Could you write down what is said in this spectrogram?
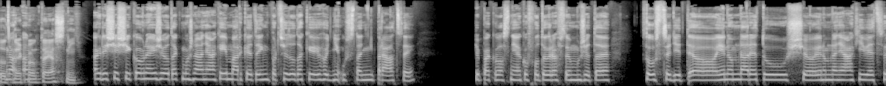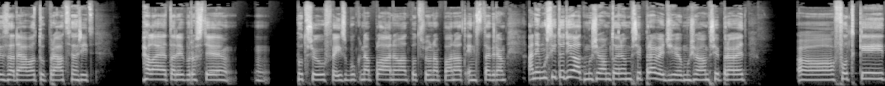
To, no, jako, to je jasný. A když je šikovný, že jo, tak možná nějaký marketing, protože to taky hodně usnadní práci. Že pak vlastně jako fotograf se můžete soustředit uh, jenom na retuš, uh, jenom na nějaké věci, zadávat tu práci a říct, hele, tady prostě hm, potřebuju Facebook naplánovat, potřebuju naplánovat Instagram a nemusí to dělat, může vám to jenom připravit, že jo, může vám připravit uh, fotky,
